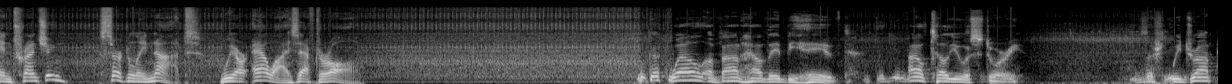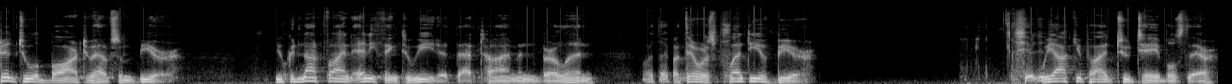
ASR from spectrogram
Entrenching? Certainly not. We are allies after all. Well, about how they behaved. I'll tell you a story. We dropped into a bar to have some beer. You could not find anything to eat at that time in Berlin, but there was plenty of beer. We occupied two tables there.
